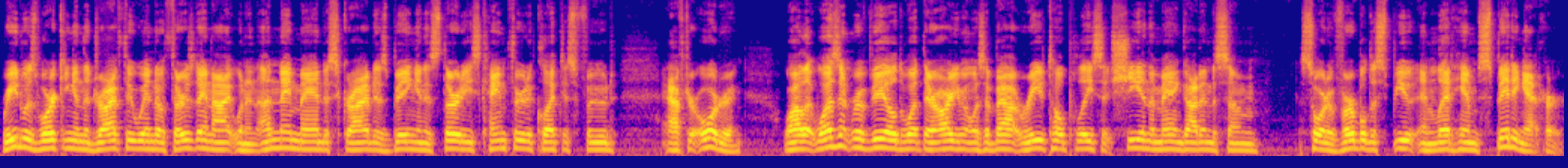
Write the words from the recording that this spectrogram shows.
Reed was working in the drive through window Thursday night when an unnamed man described as being in his 30s came through to collect his food after ordering. While it wasn't revealed what their argument was about, Reed told police that she and the man got into some sort of verbal dispute and led him spitting at her.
